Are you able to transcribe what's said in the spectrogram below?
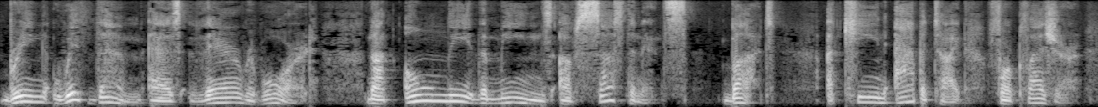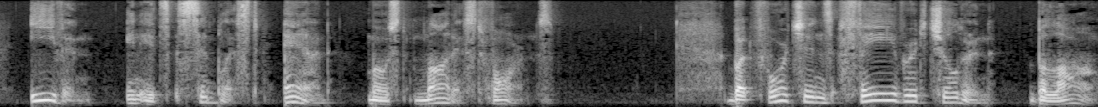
bring with them as their reward not only the means of sustenance, but a keen appetite for pleasure, even in its simplest and most modest forms. But fortune's favored children belong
